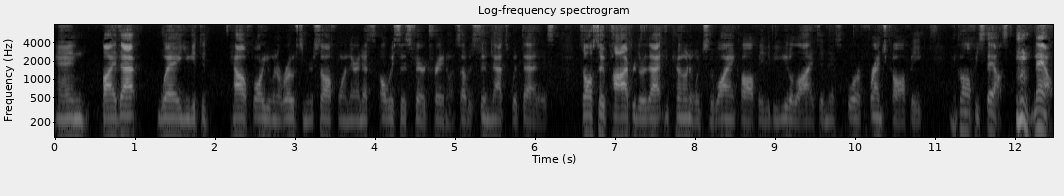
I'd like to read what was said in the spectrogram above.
And by that way, you get to how far you want to roast them yourself on there. And that's always says fair trade on it. So I would assume that's what that is. It's also popular that in Kona, which is Hawaiian coffee, to be utilized in this, or French coffee and coffee stouts. now,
